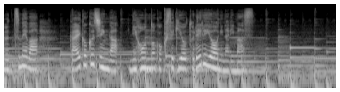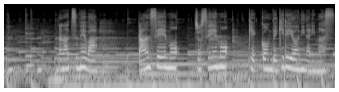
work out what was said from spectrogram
6つ目は外国人が日本の国籍を取れるようになります。7つ目は男性も女性も結婚できるようになります。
